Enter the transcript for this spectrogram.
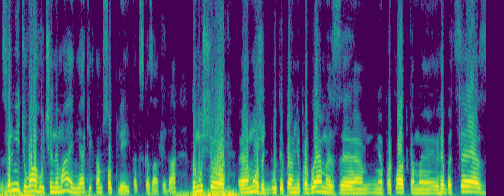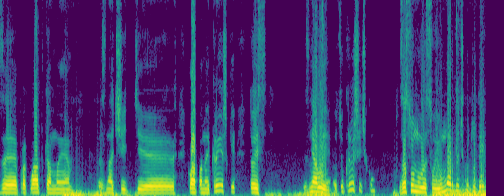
зверніть увагу, чи немає ніяких там соплей, так сказати. Да? Тому що е, можуть бути певні проблеми з е, прокладками ГБЦ, з прокладками, значить, е, клапаної кришки. Тобто зняли оцю кришечку, засунули свою мордочку туди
